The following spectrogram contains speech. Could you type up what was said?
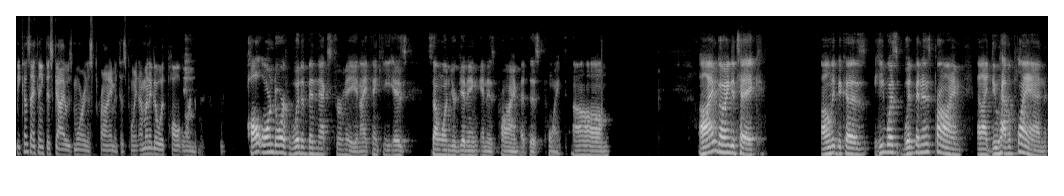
because I think this guy was more in his prime at this point, I'm going to go with Paul Orndorff. Paul Orndorff would have been next for me, and I think he is someone you're getting in his prime at this point. Um, I'm going to take only because he was would have been in his prime, and I do have a plan.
